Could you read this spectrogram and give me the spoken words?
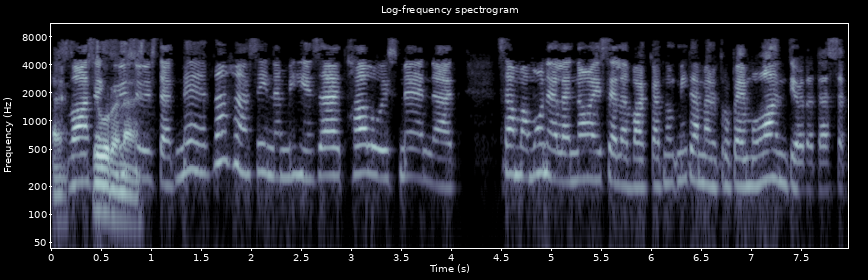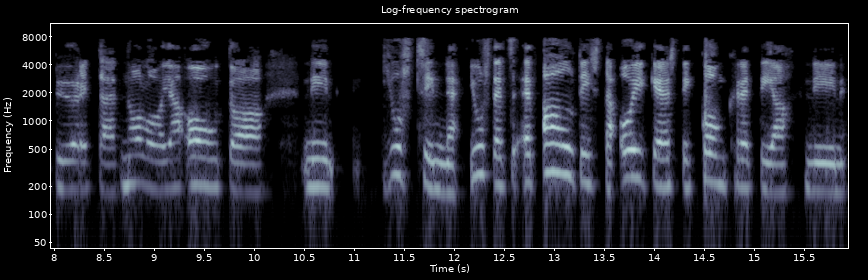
näin, vaan se juuri kysyy näin. sitä, että mene vähän sinne, mihin sä et haluaisi mennä, että sama monelle naiselle, vaikka että no, mitä mä nyt rupean mun lantioita tässä pyörittää, että noloa ja outoa, niin just sinne, just että et altista oikeasti konkretia, niin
